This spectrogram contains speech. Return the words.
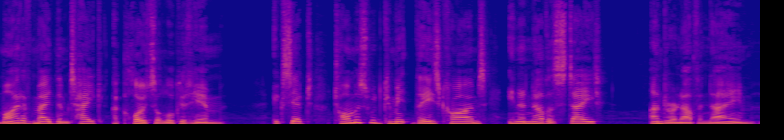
might have made them take a closer look at him except Thomas would commit these crimes in another state under another name.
